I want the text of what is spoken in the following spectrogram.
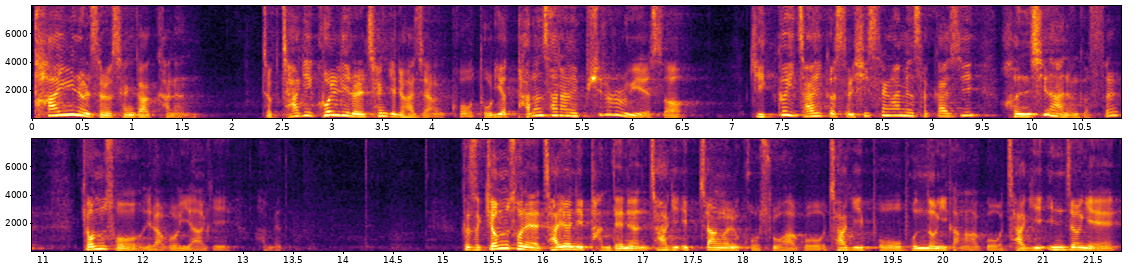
타인을 생각하는 즉 자기 권리를 챙기려 하지 않고 도리어 다른 사람의 필요를 위해서 기꺼이 자기 것을 희생하면서까지 헌신하는 것을 겸손이라고 이야기합니다. 그래서 겸손의 자연이 반대는 자기 입장을 고수하고 자기 보호 본능이 강하고 자기 인정에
